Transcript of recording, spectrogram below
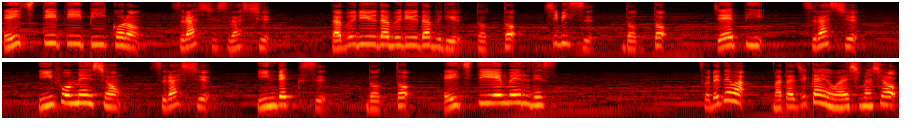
http コロンスラッシュスラッシュ www.cibis.jp スラッシュインフォメーションスラッシュインデックスドット .html です。それではまた次回お会いしましょう。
